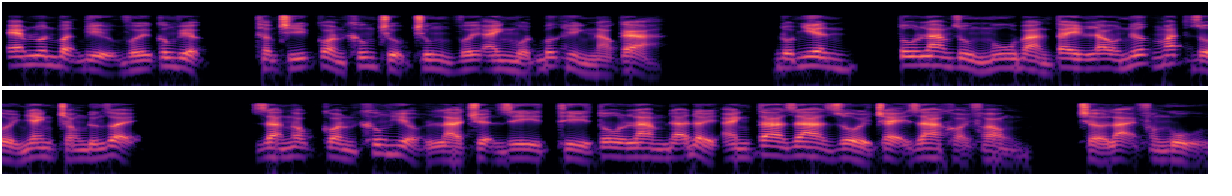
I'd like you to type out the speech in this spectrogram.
Em luôn bận bịu với công việc, thậm chí còn không chụp chung với anh một bức hình nào cả. Đột nhiên, tô lam dùng mu bàn tay lau nước mắt rồi nhanh chóng đứng dậy. Già ngọc còn không hiểu là chuyện gì thì tô lam đã đẩy anh ta ra rồi chạy ra khỏi phòng, trở lại phòng ngủ.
